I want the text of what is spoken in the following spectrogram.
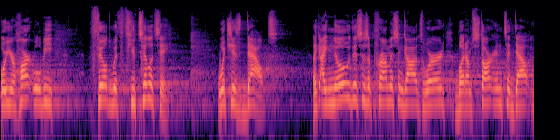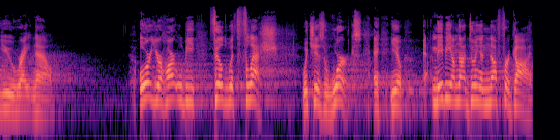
Or your heart will be filled with futility, which is doubt. Like, I know this is a promise in God's word, but I'm starting to doubt you right now. Or your heart will be filled with flesh, which is works. And, you know, maybe I'm not doing enough for God.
